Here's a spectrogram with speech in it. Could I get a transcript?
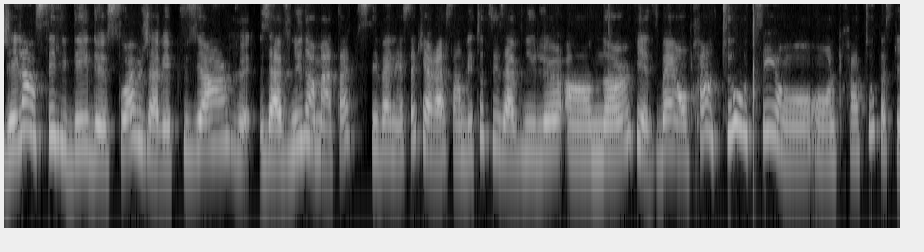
J'ai lancé l'idée de soi, j'avais plusieurs avenues dans ma tête. C'est Vanessa qui a rassemblé toutes ces avenues-là en un, puis elle a dit ben on prend tout, tu sais, on, le prend tout parce que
